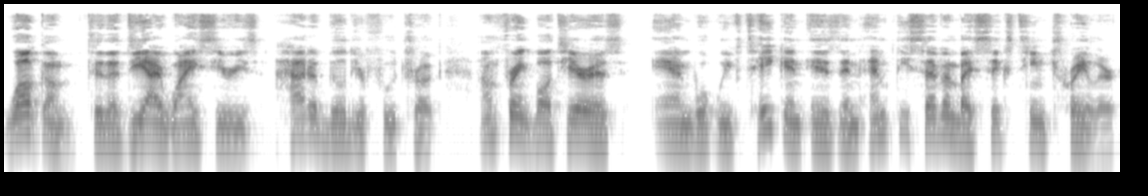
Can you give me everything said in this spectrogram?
Welcome to the DIY series, How to Build Your Food Truck. I'm Frank Baltierrez, and what we've taken is an empty 7x16 trailer,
